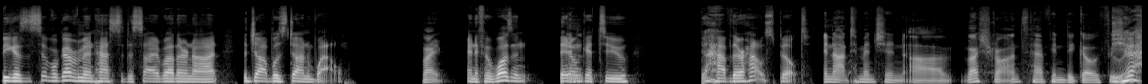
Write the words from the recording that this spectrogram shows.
because the civil government has to decide whether or not the job was done well. Right. And if it wasn't, they And- don't get to have their house built. And not to mention uh, restaurants having to go through Yeah.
